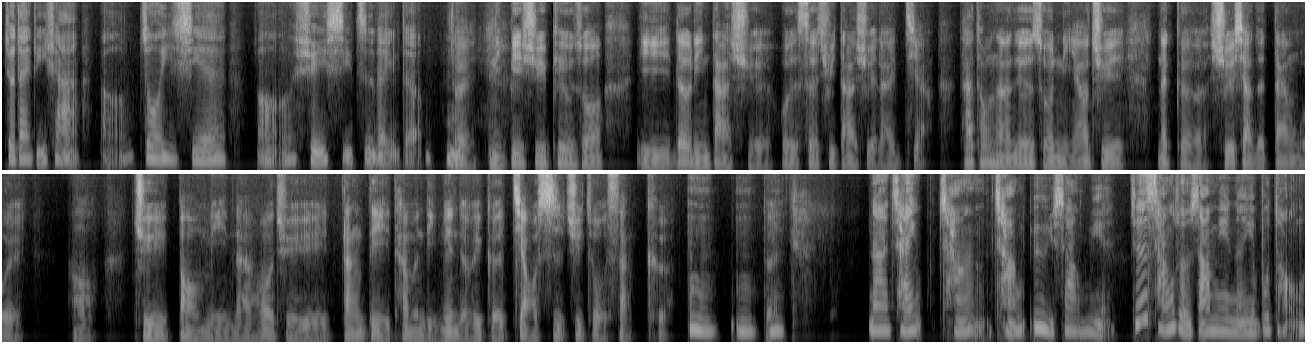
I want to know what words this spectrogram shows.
就在底下呃做一些呃学习之类的。嗯、对你必须，譬如说，以乐林大学或者社区大学来讲，它通常就是说你要去那个学校的单位哦，去报名，然后去当地他们里面的一个教室去做上课。嗯嗯，对。嗯那场场场域上面，其实场所上面呢也不同。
